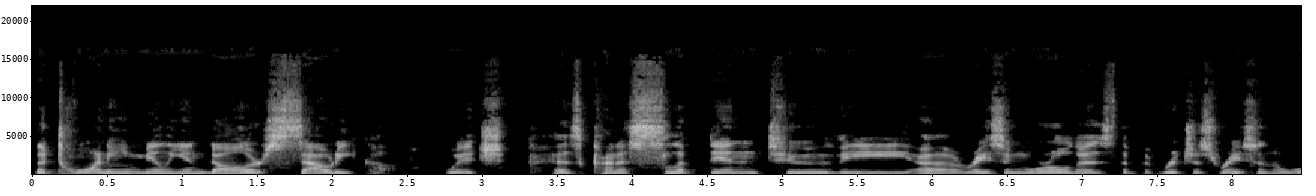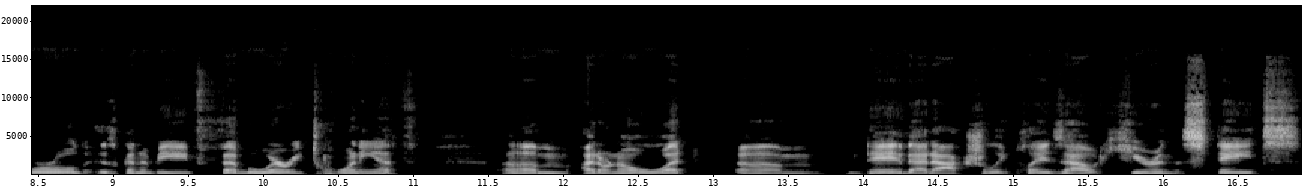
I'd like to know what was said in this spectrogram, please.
the twenty million dollar Saudi Cup, which has kind of slipped into the uh, racing world as the richest race in the world, is going to be February twentieth. Um, I don't know what um, day that actually plays out here in the states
